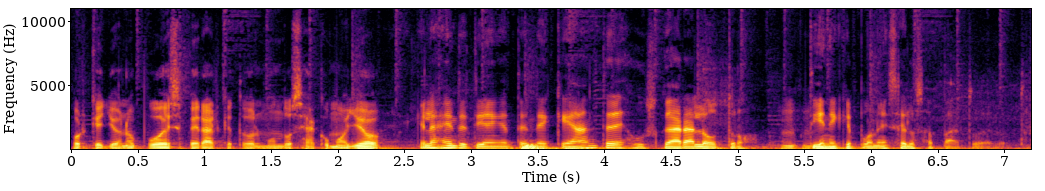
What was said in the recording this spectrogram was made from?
porque yo no puedo esperar que todo el mundo sea como yo. Que la gente tiene que entender que antes de juzgar al otro, tiene que ponerse los zapatos del otro.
